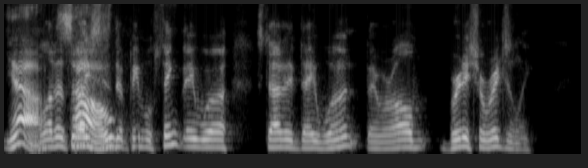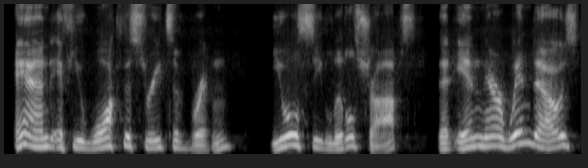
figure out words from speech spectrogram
Yeah. A lot of so, places that people think they were started, they weren't. They were all British originally. And if you walk the streets of Britain, you will see little shops that in their windows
